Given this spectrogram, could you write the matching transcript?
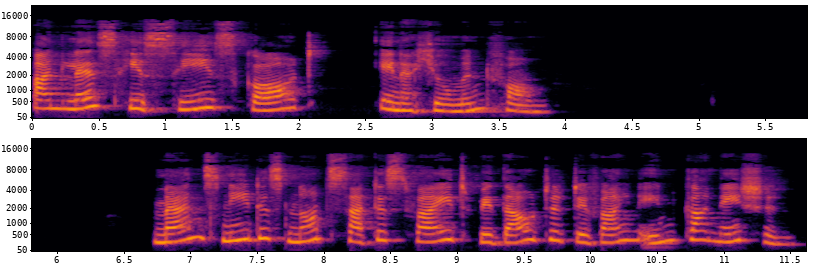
unless he sees God in a human form. Man's need is not satisfied without a divine incarnation.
